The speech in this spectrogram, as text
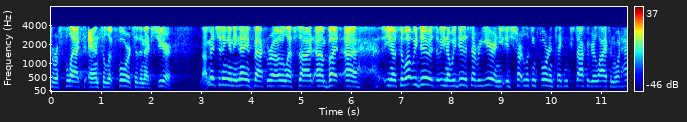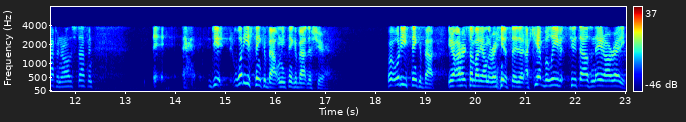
to reflect and to look forward to the next year. Not mentioning any names, back row, left side. Um, but, uh, you know, so what we do is, you know, we do this every year, and you, you start looking forward and taking stock of your life and what happened and all this stuff. And eh, do you, what do you think about when you think about this year? What, what do you think about? You know, I heard somebody on the radio say that I can't believe it's 2008 already.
